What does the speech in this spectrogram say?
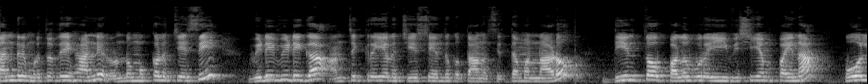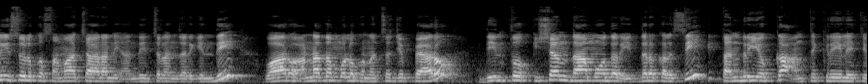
తండ్రి మృతదేహాన్ని రెండు ముక్కలు చేసి విడివిడిగా అంత్యక్రియలు చేసేందుకు తాను సిద్ధమన్నాడు. దీంతో పలువురు ఈ విషయం పైన పోలీసులకు సమాచారాన్ని అందించడం జరిగింది. వారు అన్నదమ్ములకు నచ్చజెప్పారు. దీంతో కిషన్ దామోదర్ ఇద్దరు కలిసి తండ్రి యొక్క అంత్యక్రియలు అయితే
